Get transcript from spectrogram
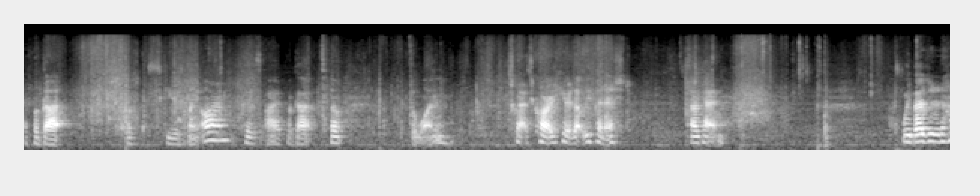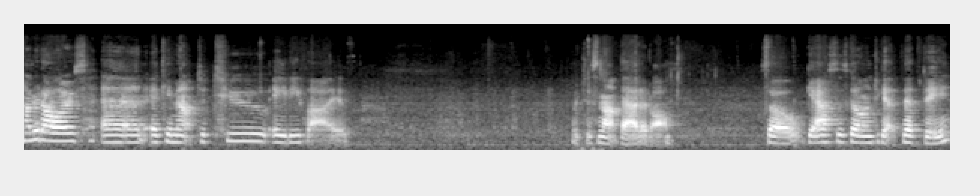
I forgot excuse my arm because I forgot the, the one scratch card here that we finished. Okay. We budgeted $100 and it came out to 285, which is not bad at all. So gas is going to get 50.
